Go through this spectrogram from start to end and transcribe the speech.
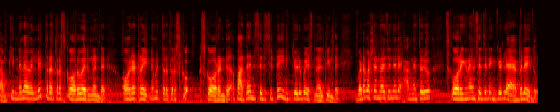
നമുക്ക് ഇന്ന ലെവലിൽ ഇത്ര ഇത്ര സ്കോർ വരുന്നുണ്ട്. ഓരോ ട്രെയിനും ഇത്ര ഇത്ര സ്കോ സ്കോർ ഉണ്ട്. അപ്പോൾ അതനുസരിച്ചിട്ട് എനിക്കൊരു പേഴ്സണാലിറ്റി ഉണ്ട്. ഇവിടെ പക്ഷേ എന്താ വെച്ച് കഴിഞ്ഞാൽ അങ്ങനത്തെ ഒരു സ്കോറിങ്ങിനനുസരിച്ചിട്ട് എനിക്കൊരു ലേബൽ ചെയ്തു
